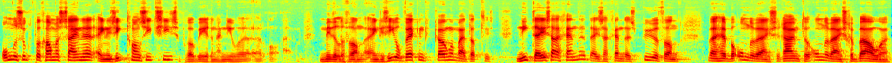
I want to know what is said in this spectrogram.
onderzoeksprogramma's zijn er, energietransitie. Ze proberen een nieuwe middelen van energieopwekking komen. Maar dat is niet deze agenda. Deze agenda is puur van, wij hebben onderwijsruimte, onderwijsgebouwen,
